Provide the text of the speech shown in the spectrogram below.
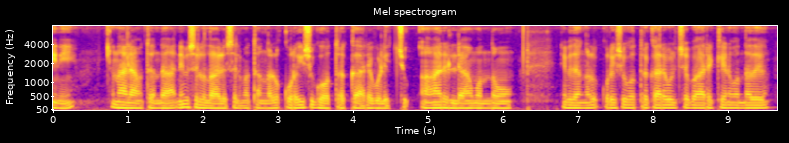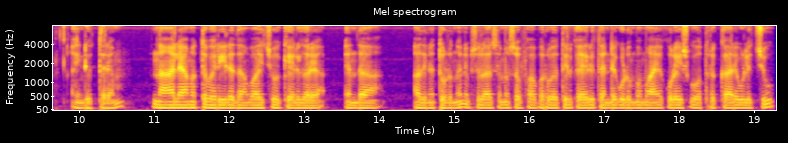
ഇനി നാലാമത്തെ എന്താ? നബി സല്ലല്ലാഹു അലൈഹി തങ്ങൾ കുറേശ് ഗോത്രക്കാരെ വിളിച്ചു. ആരെല്ലാം വന്നു നബി തങ്ങൾ കുറേശ് ഗോത്രക്കാരെ വിളിച്ചപ്പോൾ ആരൊക്കെയാണ് വന്നത്? അതിന്റെ ഉത്തരം നാലാമത്തെ വരിയിലതാ വായിച്ചു നോക്കിയാൽ അറിയാം എന്താ? അതിനെ തുടർന്ന് നബ്സുലാസിമ സൊഫ പർവതത്തിൽ കയറി തന്റെ കുടുംബമായ കുറേശ് ഗോത്രക്കാരെ വിളിച്ചു.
